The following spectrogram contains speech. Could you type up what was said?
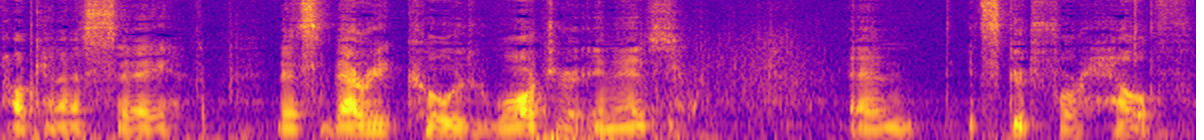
how can I say, there's very cold water in it and it's good for health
